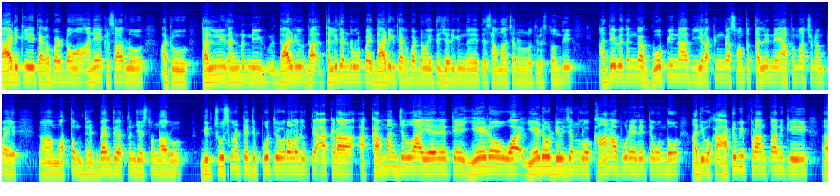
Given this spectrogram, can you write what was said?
దాడికి తెగబడడం అనేక సార్లు అటు తల్లిని తండ్రిని దాడి తల్లిదండ్రులపై దాడికి తెగబడడం అయితే జరిగిందని అయితే సమాచారంలో తెలుస్తోంది. అదేవిధంగా గోపీనాథ్ ఈ రకంగా సొంత తల్లిని హతమార్చడంపై మొత్తం దిగ్భ్రాంతి వ్యక్తం చేస్తున్నారు. మీరు చూసుకున్నట్టయితే పూర్తి వివరాల్లోకి వెళ్తే అక్కడ ఆ ఖమ్మం జిల్లా ఏదైతే ఏడో వా ఏడో డివిజన్లో ఖానాపూర్ ఏదైతే ఉందో అది ఒక అటవీ ప్రాంతానికి ఆ,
